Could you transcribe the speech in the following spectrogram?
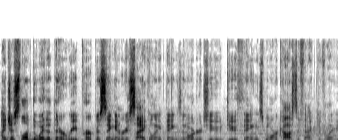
I just love the way that they're repurposing and recycling things in order to do things more cost effectively.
